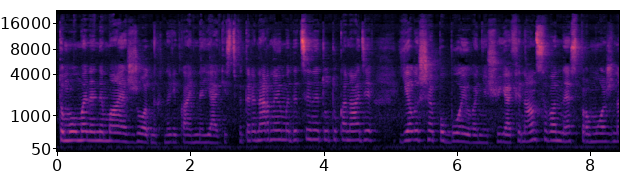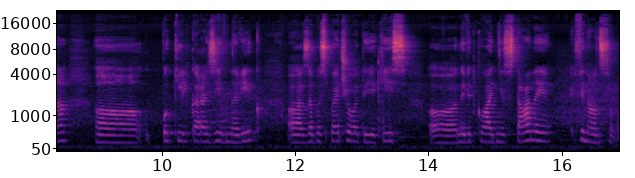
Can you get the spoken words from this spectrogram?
Тому у мене немає жодних нарікань на якість ветеринарної медицини тут у Канаді. Є лише побоювання, що я фінансово неспроможна е, по кілька разів на рік е, забезпечувати якісь е, невідкладні стани фінансово.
